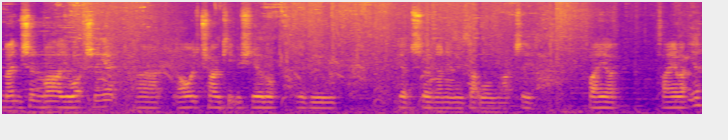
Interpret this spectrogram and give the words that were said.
Mention while you're watching it, uh, always try and keep your shield up if you get certain enemies that will actually fire fire at you.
